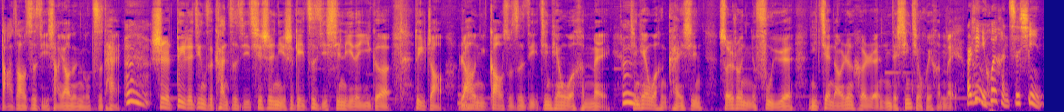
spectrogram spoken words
打造自己想要的那种姿态。嗯，是对着镜子看自己，其实你是给自己心里的一个对照，然后你告诉自己，今天我很美，今天我很开心。所以说你的赴约，你见到任何人，你的心情会很美。而且你会很自信。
